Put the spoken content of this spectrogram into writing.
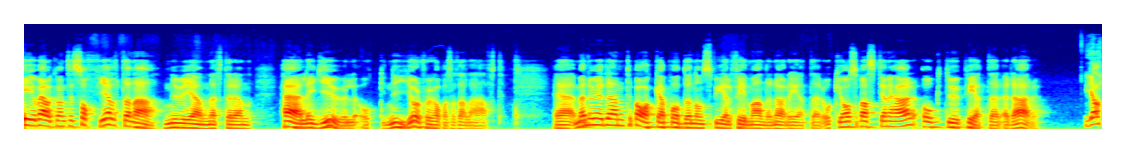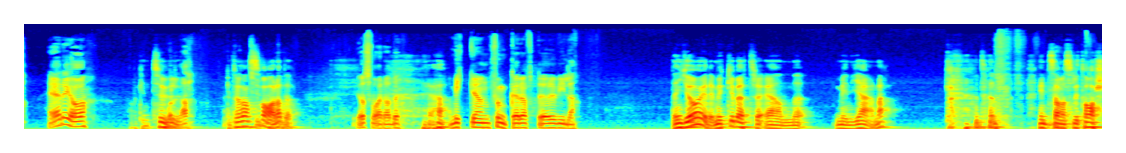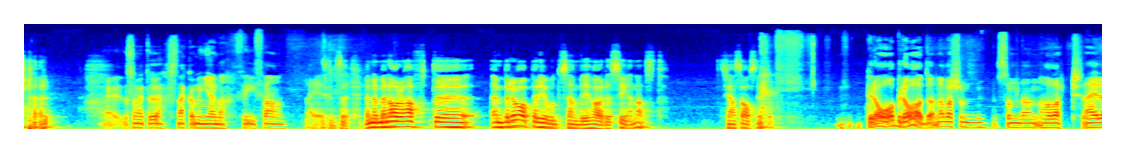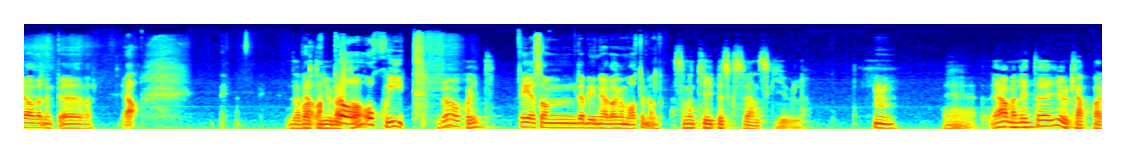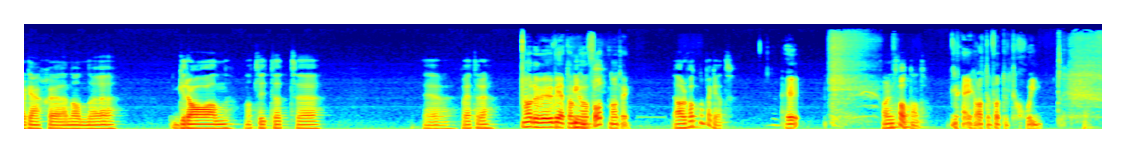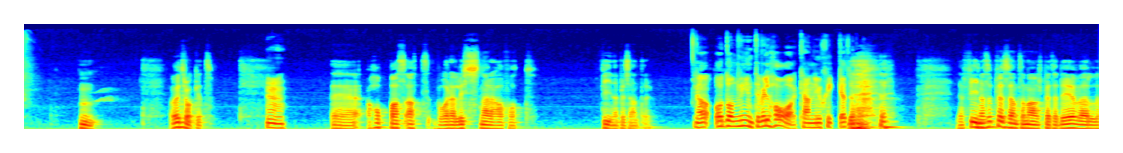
Hej och välkommen till Soffhjältarna! Nu igen efter en härlig jul och nyår får vi hoppas att alla har haft. Eh, men nu är den tillbaka, podden om spel, film och andra nördigheter. Och jag Sebastian är här och du Peter är där. Ja, här är jag. Vilken tur. Hola. Jag tror att han svarade. Jag svarade. Ja. Micken funkar efter vila. Den gör ju det mycket bättre än min hjärna. Den, inte samma slitage där. Nej, Som inte snacka min hjärna. Fy fan. Nej, jag ska inte säga. Men, men har du haft eh, en bra period sedan vi hörde senast? Senaste avsnittet? Bra, bra. Den har varit som, som den har varit. Nej, det har väl inte varit. Ja, Det har varit en varit bra julafton. och skit. Bra och skit. Det är som det blir när jag lagar mat ibland. Som en typisk svensk jul. Mm. Eh, ja, men lite julklappar kanske. Någon eh, gran, något litet... Eh, eh, vad heter det? Ja, du vill veta om jag har Skink. fått någonting? Ja, har du fått något paket? Nej, Har du inte fått något? nej, jag har inte fått ett skit. Hmm. Det var ju tråkigt. Mm. Eh, hoppas att våra lyssnare har fått fina presenter. Ja, och de ni inte vill ha kan ju skicka till. Den finaste presenten annars Peter, det är väl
